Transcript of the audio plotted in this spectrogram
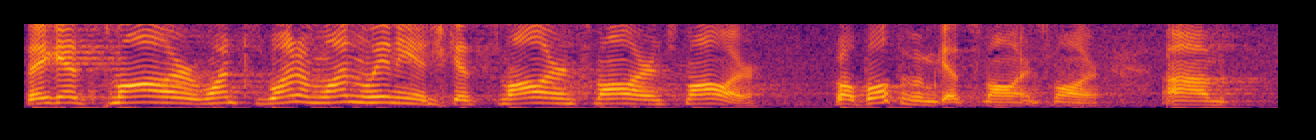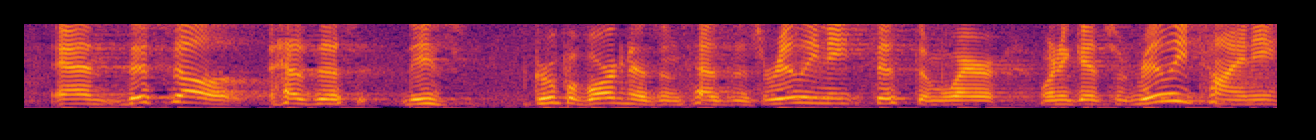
They get smaller. Once one one lineage gets smaller and smaller and smaller. Well, both of them get smaller and smaller. Um, and this cell has this. These group of organisms has this really neat system where when it gets really tiny,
